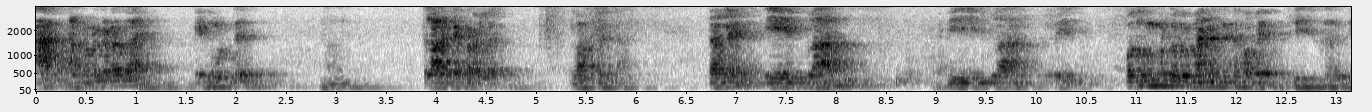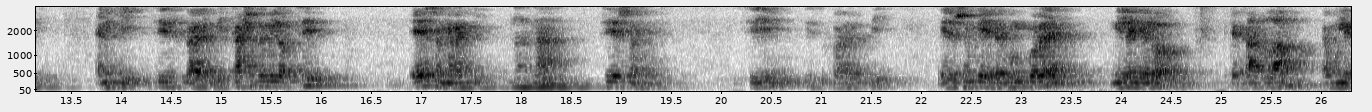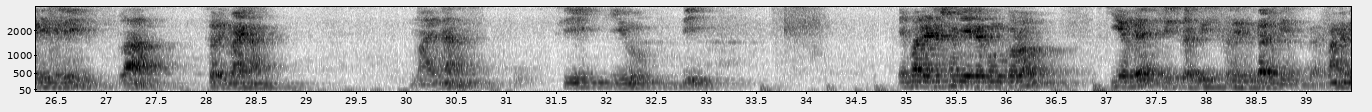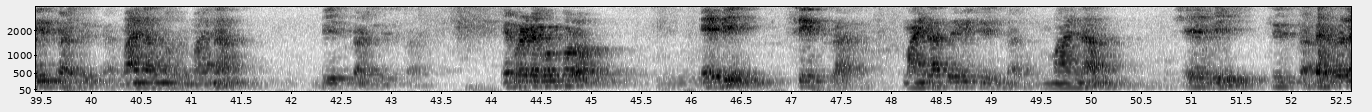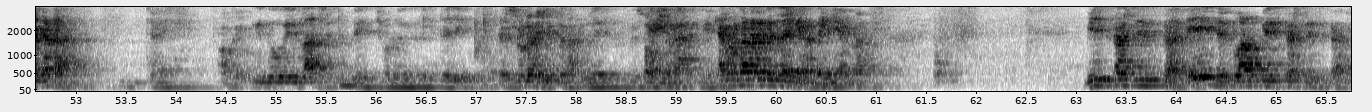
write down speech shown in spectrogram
আর আর কোনো কাটা যায়? এই মুহূর্তে? তাহলে আরেকটা করা লাগবে। লাস্টেরটা তাহলে A plus B plus C কত গুণ করতে হবে? মাইনাস দিতে হবে। সি স্কোয়ার বি মানে কি? সি স্কয়ার বি কার সাথে মিলাচ্ছি? এর সঙ্গে নাকি? না, C। সি এর সঙ্গে। সি স্কোয়ার বি এর সঙ্গে এটা গুণ করে মিলে গেল। এটা কাটলাম এবং লিখে দিলি plus sorry minus minus C Q B এবার এটার সঙ্গে এটা গুণ করো। কি হবে C square B C square square B square মানে B square C square minus হবে minus B square C square এরপর এটা গুণ করো। A B C square minus A B C square minus A B C square দেখা যায় লেখাটা? ওকে কিন্তু ওই লাস্ট একটু বেশ ছোট হয়ে গেছে। এটা লিখব হয়ে গেছে না। এখন কাটাকাটি যায় কিনা? দেখি আমরা। বি স্কয়ার সি স্কয়ার এই যে plus B square C square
